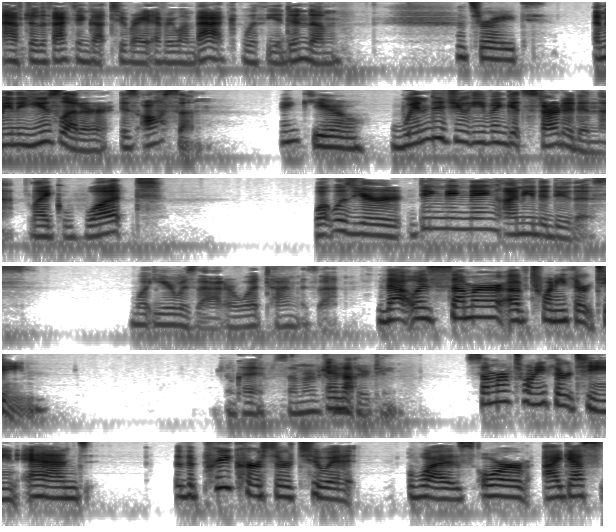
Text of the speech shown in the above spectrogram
after the fact and got to write everyone back with the addendum. That's right. I mean, the newsletter is awesome. Thank you. When did you even get started in that? Like what what was your ding ding ding, I need to do this? What year was that or what time was that? That was summer of 2013. Okay, summer of And I- 2013. summer of 2013 and the precursor to it was or i guess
